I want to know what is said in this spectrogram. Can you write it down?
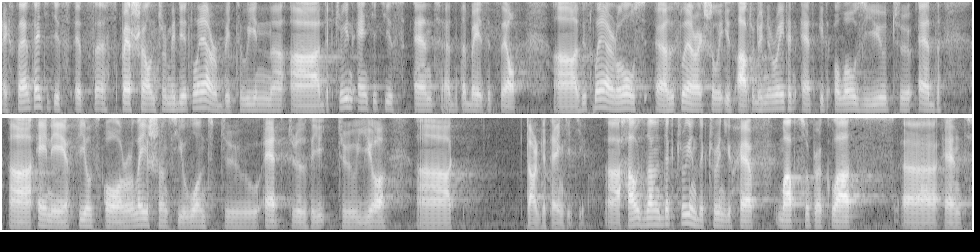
Extended entities, it's a special intermediate layer between uh, uh, doctrine entities and database itself. Uh, this layer allows, uh, this layer actually is auto-generated and it allows you to add uh, any fields or relations you want to add to, the, to your target entity. how is done in Doctrine? In Doctrine you have mapped superclass and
